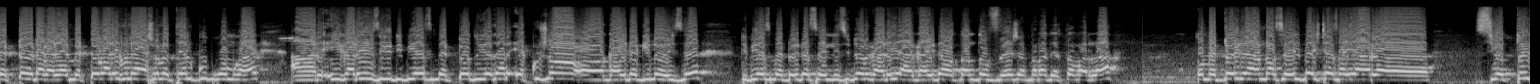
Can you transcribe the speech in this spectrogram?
মেট্রো এটা গাড়ি মেট্রো গাড়িগুলো আসলে তেল খুব কম খায়। আর এই গাড়ি হচ্ছে টিপিএস মেট্রো দুই হাজার একুশো গাড়িটা কিনে হয়েছে টিপিএস মেট্রো এটা সেল লিসিডর গাড়ি, আর গাড়িটা অত্যন্ত ফ্রেশ আপনারা দেখতে পাররা। তো মেট্রো আমরা সেল প্রাইসটা চাই, আর ছিয়ত্তর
